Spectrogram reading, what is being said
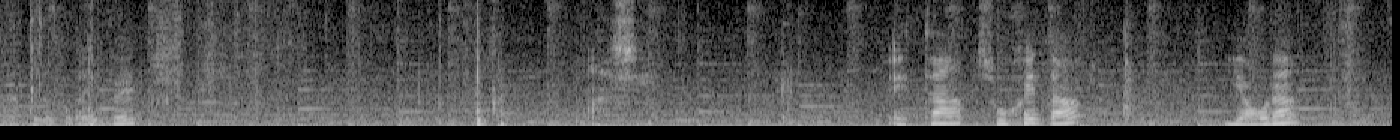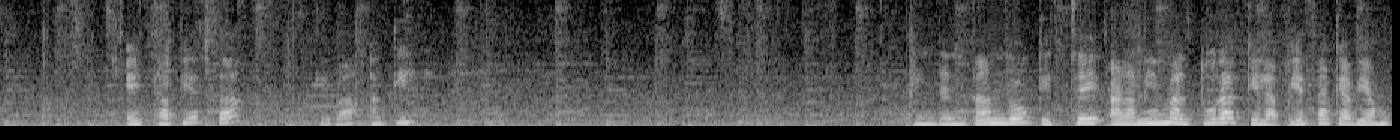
para que lo podáis ver está sujeta y ahora esta pieza que va aquí intentando que esté a la misma altura que la pieza que habíamos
